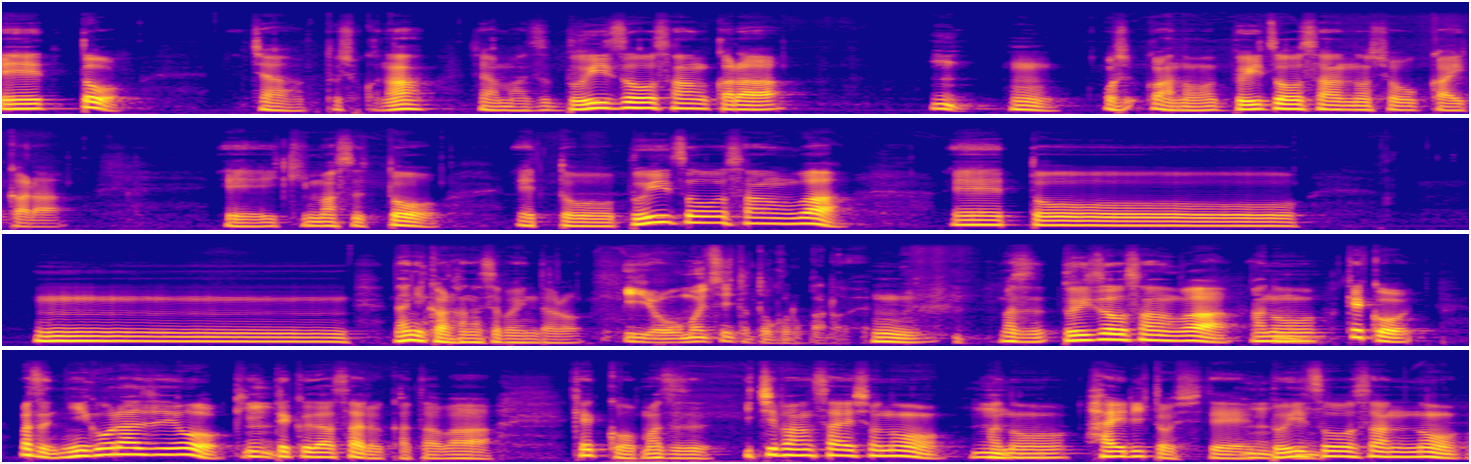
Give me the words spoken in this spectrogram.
えーっと、じゃあ、どうしようかな。じゃあ、まず V ゾウさんから、うん。うん、おしあの V ゾウさんの紹介から、えーいきますと、えっと、V ゾウさんは、えーっと、うーん、何から話せばいいんだろう？いいよ思いついたところからでうん、まず V ゾウさんはあの、結構まず「ニゴラジ」を聞いてくださる方は、結構まず一番最初の,、うん。あの入りとして、うんうん。V ゾウさんの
